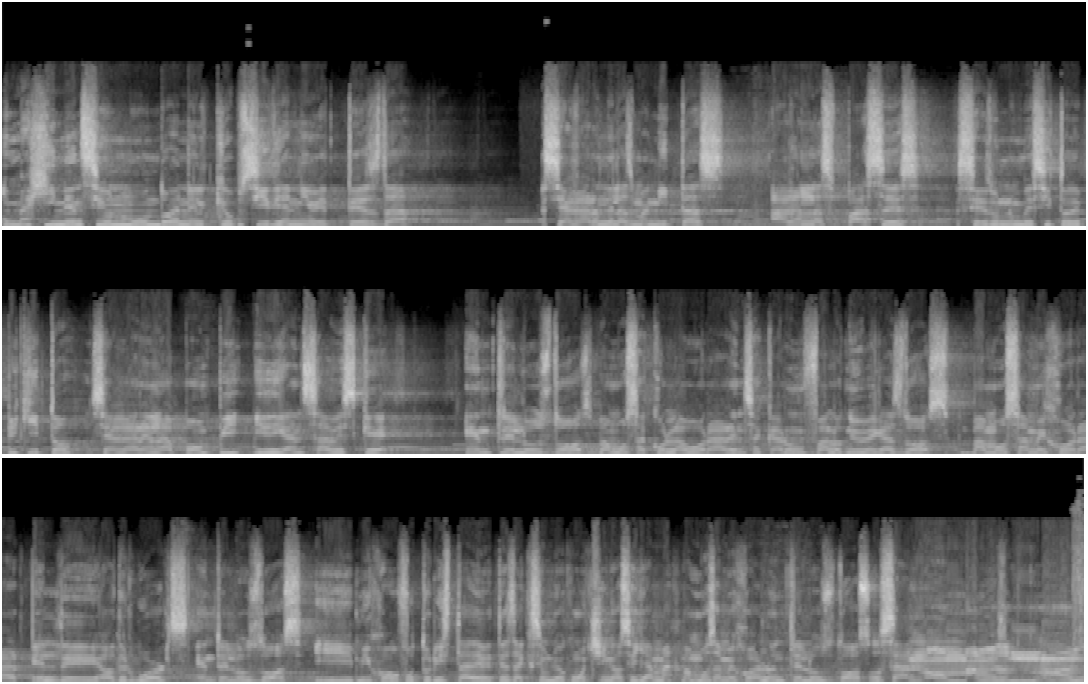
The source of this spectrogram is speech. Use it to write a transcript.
Imagínense un mundo en el que Obsidian y Bethesda se agarran de las manitas, hagan las paces, se den un besito de piquito, se agarren la pompi y digan, ¿sabes qué? Entre los dos vamos a colaborar en sacar un Fallout New Vegas 2, vamos a mejorar el de Other Worlds entre los dos y mi juego futurista de Bethesda que se me olvidó cómo chingado se llama, vamos a mejorarlo entre los dos, o sea, no mames, no.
